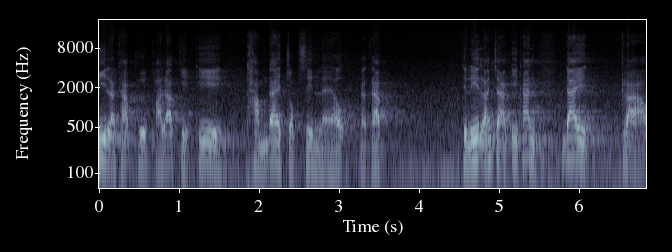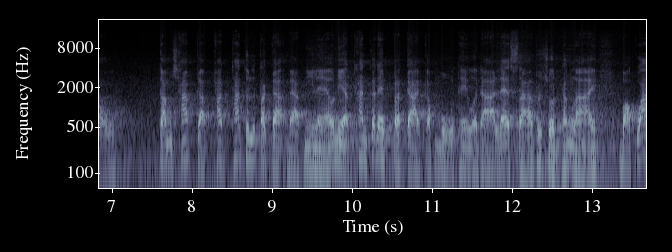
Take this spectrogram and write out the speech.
นี่แหละครับคือภารกิจที่ทำได้จบสิ้นแล้วนะครับ ทีนี้หลังจากที่ท่านได้กล่าว กำชับกับพัทธทุลตกะแบบนี้แล้วเนี่ยท่านก็ได้ประกาศกับหมู่เทวดาและสาธุชนทั้งหลาย บอกว่า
